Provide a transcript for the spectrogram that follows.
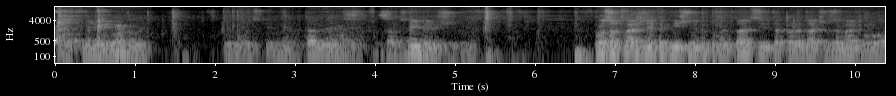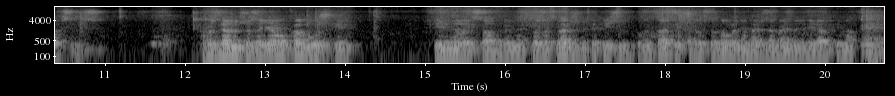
От Івановни. Іванської. Немає. Так. Про затвердження технічної документації та передачу земель у власність. Розглянувши заяву Кабушки Інни Олександрівни про затвердження технічної документації щодо встановлення меж земельної ділянки на Києві.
